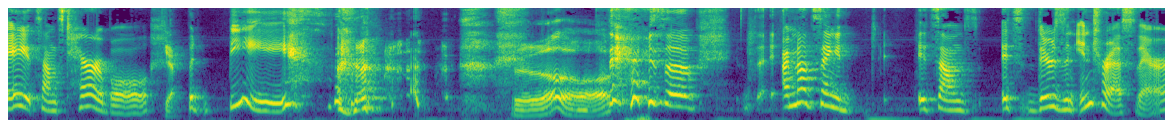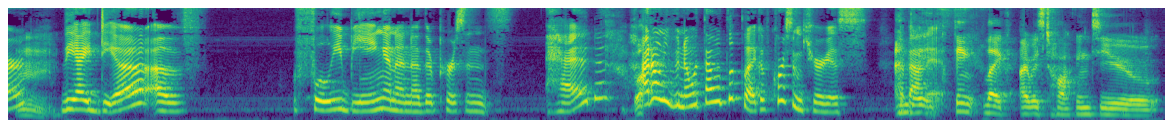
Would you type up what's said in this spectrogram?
a it sounds terrible Yeah. but b there's a i'm not saying it it sounds it's there's an interest there. Hmm. The idea of fully being in another person's head i don't even know what that would look like. Of course i'm curious And about I it. think, like, I was talking to you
